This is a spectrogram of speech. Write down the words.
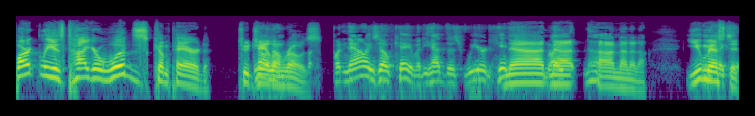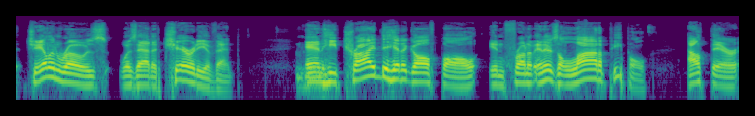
Barkley is Tiger Woods compared to Jalen no, but- Rose. But now he's okay. But he had this weird hit. Nah, right? nah, no, no, no, no. You He missed fixed it. Jalen Rose was at a charity event and he tried to hit a golf ball in front of, and there's a lot of people out there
